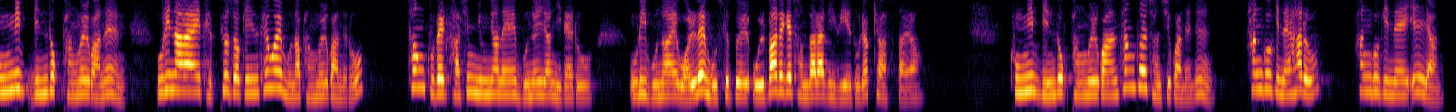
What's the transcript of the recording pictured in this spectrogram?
국립민속박물관은 우리나라의 대표적인 생활문화박물관으로 1946년에 문을 연 이래로 우리 문화의 원래 모습을 올바르게 전달하기 위해 노력해왔어요. 국립민속박물관 상설 전시관에는 한국인의 하루, 한국인의 1년,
